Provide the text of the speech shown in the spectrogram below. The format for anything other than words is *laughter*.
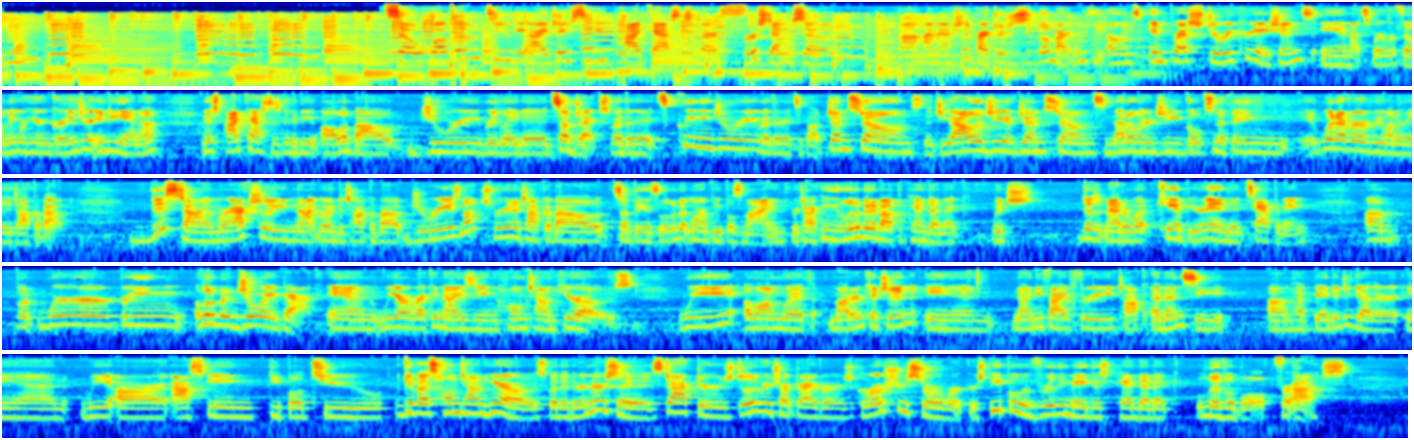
So, welcome to the IJC podcast. This is our first episode. Uh, I'm Ashley Partridge. This is Bill Martin. He owns Impress Jewelry Creations, and that's where we're filming. We're here in Granger, Indiana. And this podcast is going to be all about jewelry related subjects, whether it's cleaning jewelry, whether it's about gemstones, the geology of gemstones, metallurgy, goldsmithing, whatever we want to really talk about. This time, we're actually not going to talk about jewelry as much. We're going to talk about something that's a little bit more on people's mind. We're talking a little bit about the pandemic, which doesn't matter what camp you're in, it's happening. Um, but we're bringing a little bit of joy back and we are recognizing hometown heroes. We, along with Modern Kitchen and 95.3 Talk MNC, um, have banded together and we are asking people to give us hometown heroes, whether they're nurses, doctors, delivery truck drivers, grocery store workers, people who have really made this pandemic livable for us.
